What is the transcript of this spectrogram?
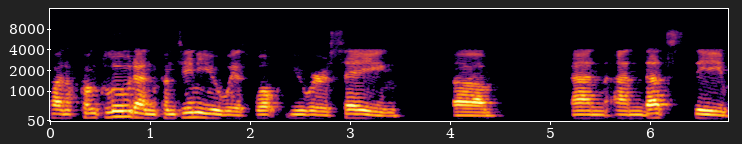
kind of conclude and continue with what you were saying, um, and and that's the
